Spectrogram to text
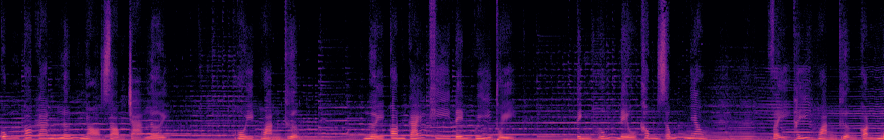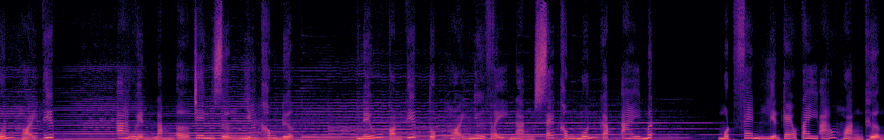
Cũng có gan lớn nhỏ giọng trả lời. Hồi Hoàng thượng, Người con gái khi đến quý thủy, Tình huống đều không giống nhau. Vậy thấy Hoàng thượng còn muốn hỏi tiếp. A huyện nằm ở trên giường nhìn không được. Nếu còn tiếp tục hỏi như vậy nàng sẽ không muốn gặp ai mất. Một phen liền kéo tay áo Hoàng thượng.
